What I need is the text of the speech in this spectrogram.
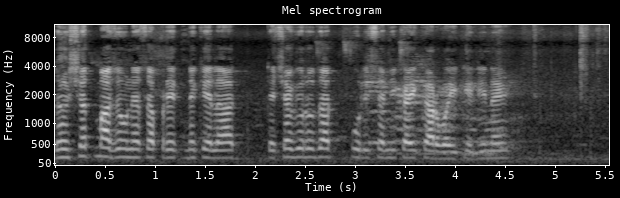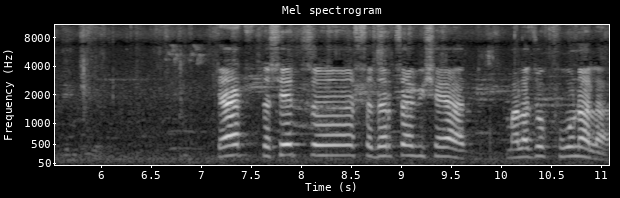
दहशत माजवण्याचा प्रयत्न केला. त्याच्या विरोधात पोलिसांनी काही कारवाई केली नाही. त्यात तसेच सदरच्या विषयात मला जो फोन आला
